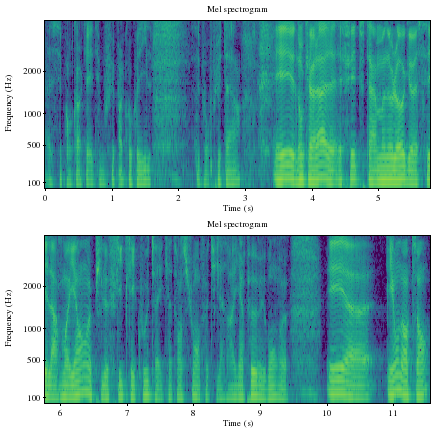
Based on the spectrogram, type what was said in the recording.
Elle ne sait pas encore qu'elle a été bouffée par le crocodile. C'est pour plus tard. Et donc là, elle fait tout un monologue assez larmoyant, et puis le flic l'écoute avec attention. En fait, il la drague un peu, mais bon. euh, et, euh, et on entend,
